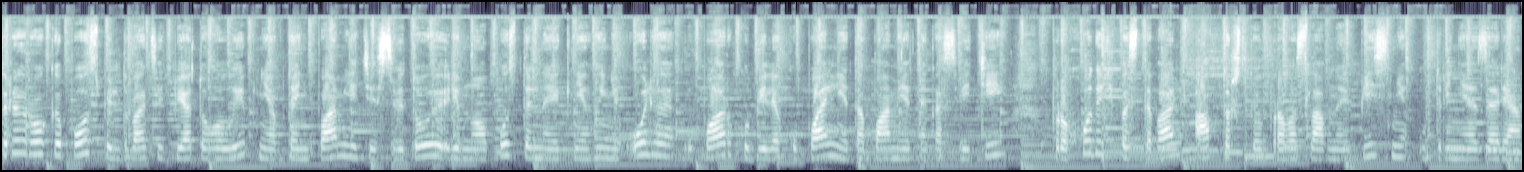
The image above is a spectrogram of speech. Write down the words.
Три роки поспіль, 25 липня, в день пам'яті святої рівноапостольної княгині Ольги у парку біля купальні та пам'ятника святій проходить фестиваль авторської православної пісні Утріння заря.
